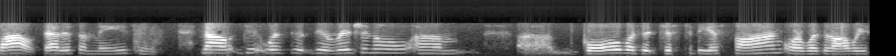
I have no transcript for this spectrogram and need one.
Wow that is amazing. Now did, was the, the original um um goal was it just to be a song or was it always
